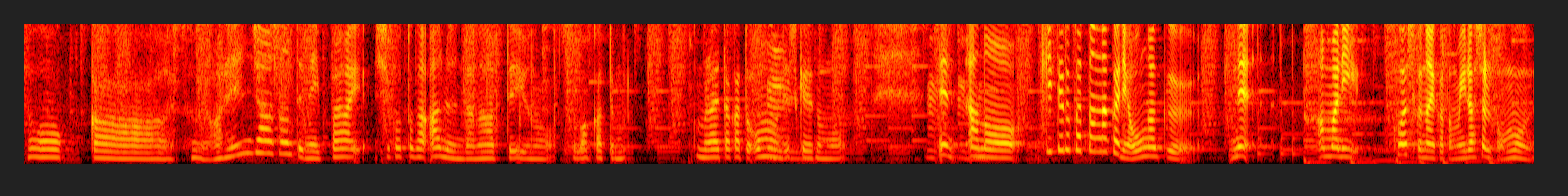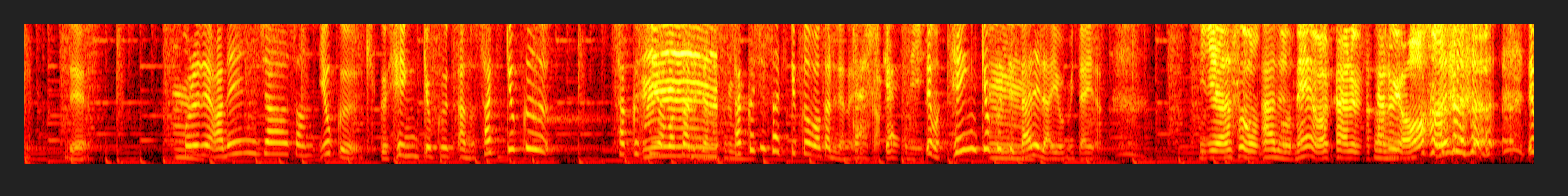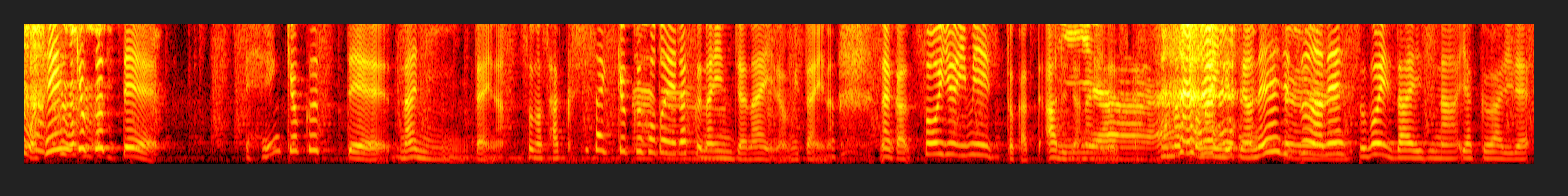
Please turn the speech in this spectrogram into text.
そうか。そうアレンジャーさんってねいっぱい仕事があるんだなっていうのをそう分かってももらえたかと思うんですけれども、であの聞いてる方の中には音楽ねあんまり詳しくない方もいらっしゃると思うんで、これでアレンジャーさんよく聞く編曲あの作曲作詞は分かるじゃないですか。うん。作詞作曲は分かるじゃないですか。確かに。でも編曲って誰だよみたいな。いや、そう。あるね、わかる、わかるよ。でも編曲ってえ編曲って何？みたいな。その作詞作曲ほど偉くないんじゃないの？みたいな。なんかそういうイメージとかってあるじゃないですか。そんなことないんですよね。実はねすごい大事な役割で。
